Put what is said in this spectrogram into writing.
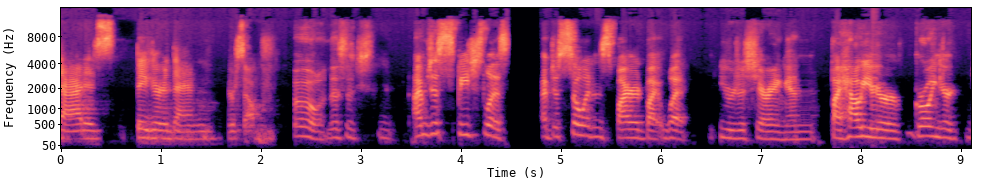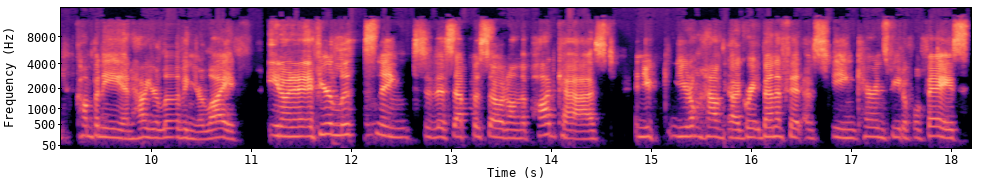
that is bigger than yourself? Oh this is i'm just speechless. I'm just so inspired by what you were just sharing and by how you're growing your company and how you're living your life. You know, and if you're listening to this episode on the podcast and you you don't have a great benefit of seeing Karen's beautiful face,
